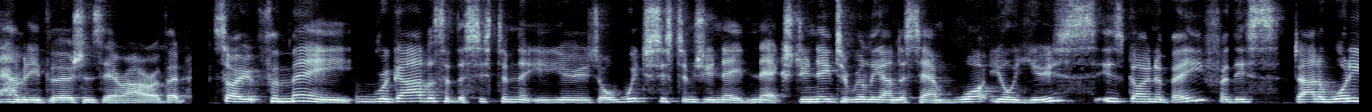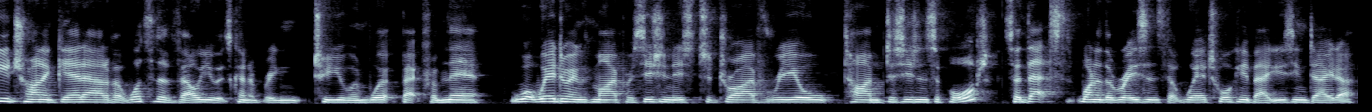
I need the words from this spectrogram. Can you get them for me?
how many versions there are of it. So for me, regardless of the system that you use or which systems you need next, you need to really understand what your use is going to be for this data. What are you trying to get out of it? What's the value it's going to bring to you and work back from there what we're doing with Miya Precision is to drive real time decision support. So that's one of the reasons that we're talking about using data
